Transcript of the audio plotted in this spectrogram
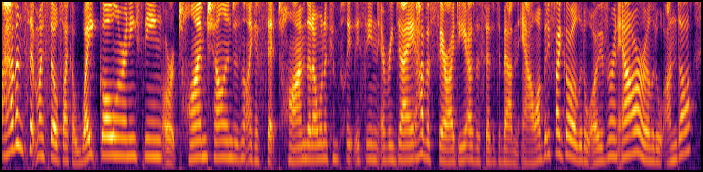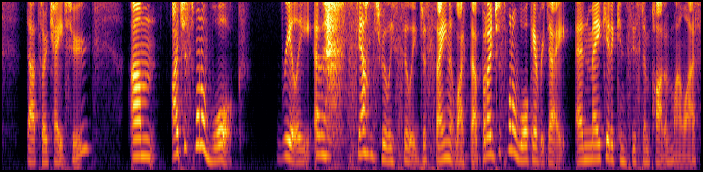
I haven't set myself like a weight goal or anything or a time challenge. It's not like a set time that I want to complete this in every day. I have a fair idea. As I said, it's about an hour. But if I go a little over an hour or a little under, that's okay too. Um, I just want to walk, really. And sounds really silly just saying it like that, but I just want to walk every day and make it a consistent part of my life.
